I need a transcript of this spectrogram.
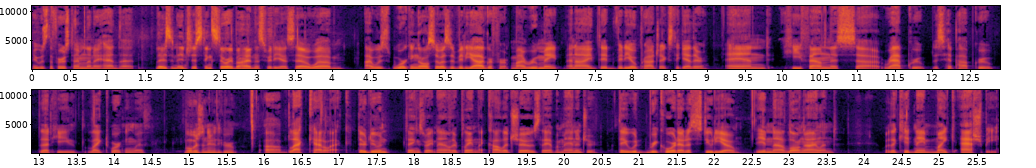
it was the first time that I had that. There's an interesting story behind this video. So um, I was working also as a videographer. My roommate and I did video projects together, and he found this uh, rap group, this hip hop group that he liked working with, What was the name of the group? uh, Black Cadillac. They're doing things right now. They're playing like college shows. They have a manager. They would record at a studio in uh, Long Island with a kid named Mike Ashby.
